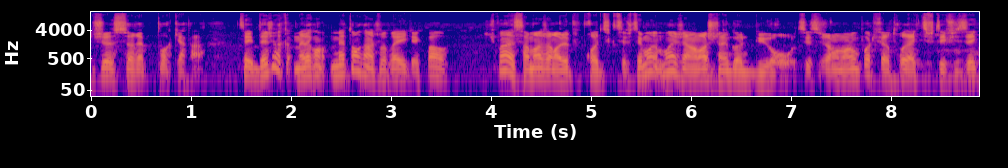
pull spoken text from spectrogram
Je serais pas capable. Tu sais, déjà, mettons, quand je vais travailler quelque part, je pas nécessairement genre le plus productif. Tu sais, moi, moi, généralement, je suis un gars de bureau. C'est genre, pas de faire trop d'activité physique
